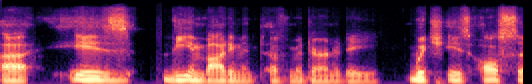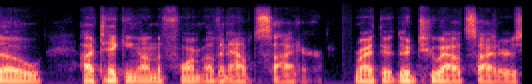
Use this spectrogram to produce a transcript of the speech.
uh, is the embodiment of modernity which is also uh, taking on the form of an outsider right? They're, they're two outsiders.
